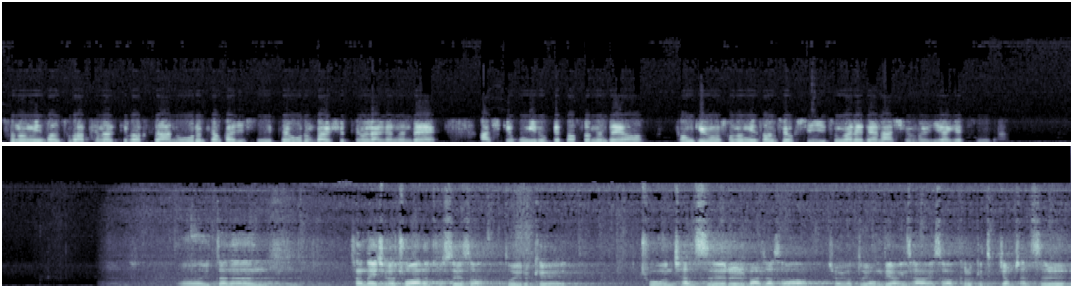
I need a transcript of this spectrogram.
손흥민 선수가 페널티 박스 안 오른편까지 진입해 오른발 슈팅을 날렸는데 아쉽게 공이 높게 떴었는데요. 경기 후 손흥민 선수 역시 이 순간에 대한 아쉬움을 이야기했습니다. 어, 일단은 상당히 제가 좋아하는 코스에서 또 이렇게 좋은 찬스를 맞아서 저희가 또 0대 0인 상황에서 그렇게 득점 찬스를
